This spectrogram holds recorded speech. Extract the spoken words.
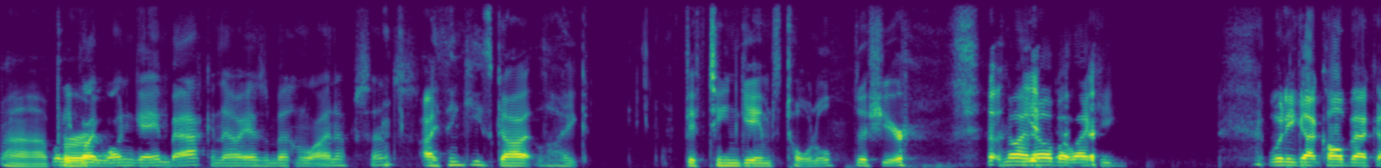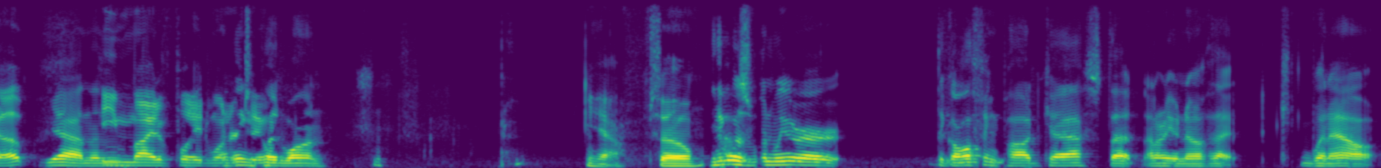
Uh, When he played one game back, and now he hasn't been in the lineup since. I think he's got like 15 games total this year. So, No, I yeah, know, but like he, when he got called back up, yeah, and then he might have played one I or think he two. played one. Yeah. So it was when we were the golfing podcast. That I don't even know if that went out.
